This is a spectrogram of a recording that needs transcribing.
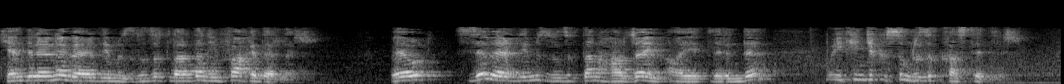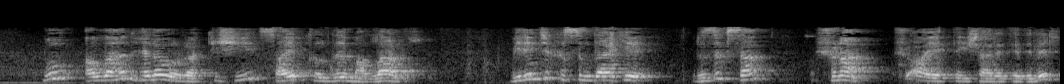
kendilerine verdiğimiz rızıklardan infak ederler. Veyahut size verdiğimiz rızıktan harcayın ayetlerinde bu ikinci kısım rızık kastedilir. Bu Allah'ın helal olarak kişiyi sahip kıldığı mallardır. Birinci kısımdaki rızıksa şuna şu ayette işaret edilir.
